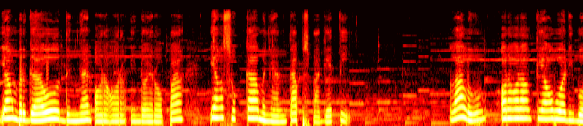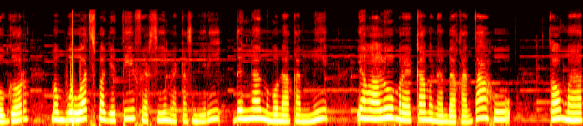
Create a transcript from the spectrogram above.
yang bergaul dengan orang-orang Indo-Eropa yang suka menyantap spaghetti. Lalu, orang-orang Tionghoa di Bogor membuat spaghetti versi mereka sendiri dengan menggunakan mie yang lalu mereka menambahkan tahu, tomat,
